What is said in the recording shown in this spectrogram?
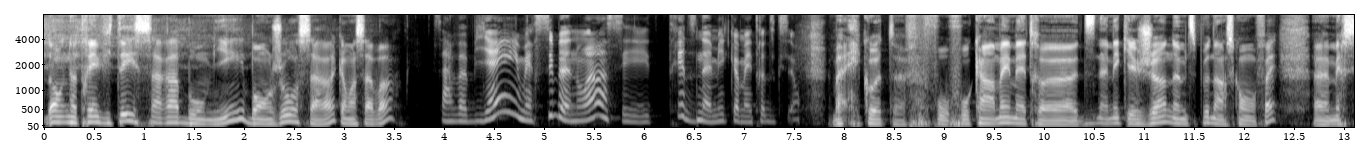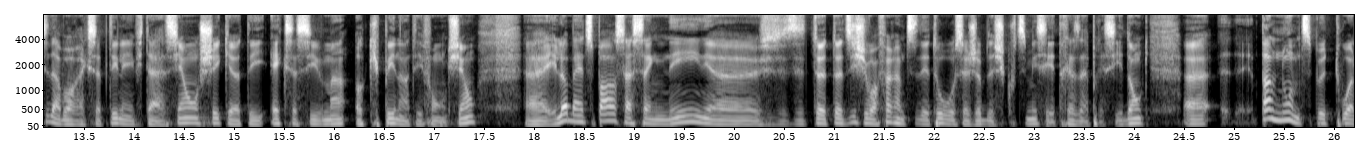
Donc, notre invitée, Sarah Beaumier. Bonjour, Sarah, comment ça va? Ça va bien, merci Benoît. C'est très dynamique comme introduction. Ben écoute, il faut, faut quand même être euh, dynamique et jeune un petit peu dans ce qu'on fait. Euh, merci d'avoir accepté l'invitation. Je sais que tu es excessivement occupé dans tes fonctions. Euh, et là, ben, tu passes à Saguenay. Euh, tu as dit, je vais faire un petit détour au cégep de Chicoutimi. C'est très apprécié. Donc, euh, parle-nous un petit peu de toi,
